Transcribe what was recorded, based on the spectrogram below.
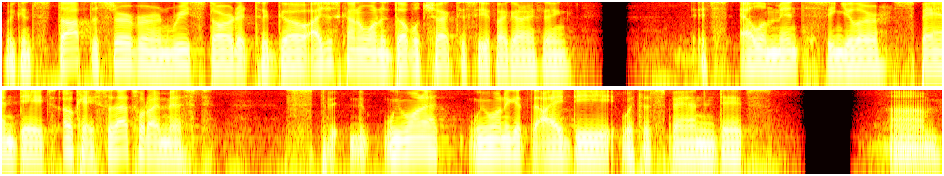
we can stop the server and restart it to go. I just kind of want to double check to see if I got anything. It's element singular span dates. Okay, so that's what I missed. Sp we want to we want to get the ID with the span and dates. Um,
